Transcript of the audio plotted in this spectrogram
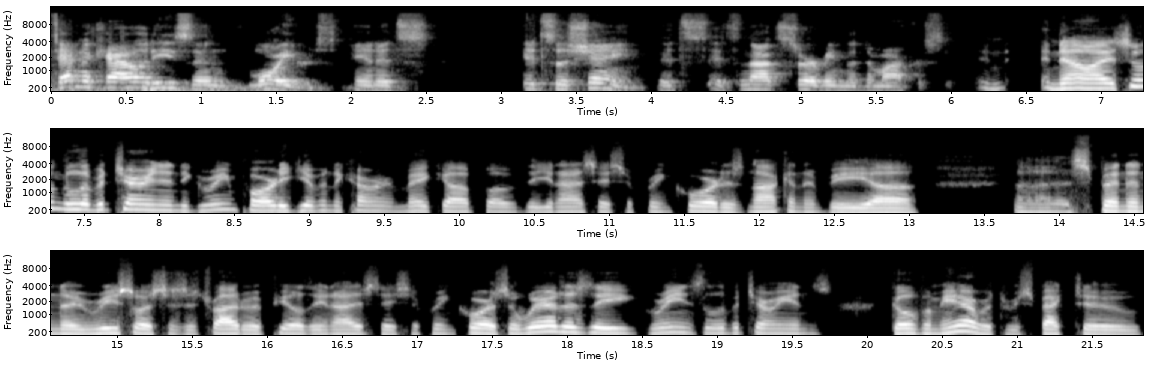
technicalities and lawyers, and it's it's a shame. It's it's not serving the democracy. And, now I assume the Libertarian and the Green Party, given the current makeup of the United States Supreme Court, is not going to be uh, uh, spending the resources to try to appeal to the United States Supreme Court. So where does the Greens, the Libertarians, go from here with respect to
